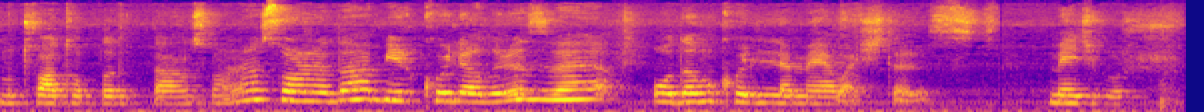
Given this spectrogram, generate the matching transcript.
mutfağı topladıktan sonra. Sonra da bir koli alırız ve odamı kolilemeye başlarız. Mecbur.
